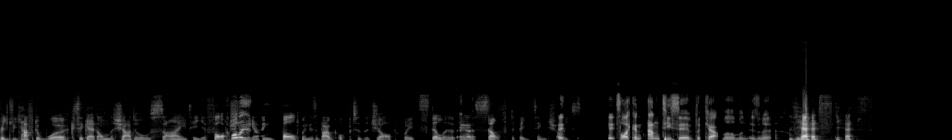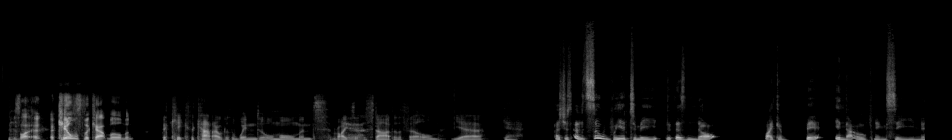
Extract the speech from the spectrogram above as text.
really have to work to get on the Shadow's side here. Fortunately, I think Baldwin is about up to the job, but it's still a, Yeah. a self-defeating choice. It's like an anti-save the cat moment, isn't it? Yes, yes. It's like a, a kills the cat moment. the kick the cat out of the window moment right Yeah. at the start of the film. Yeah. Yeah, it's just, and it's so weird to me that there's not like a bit in that opening scene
